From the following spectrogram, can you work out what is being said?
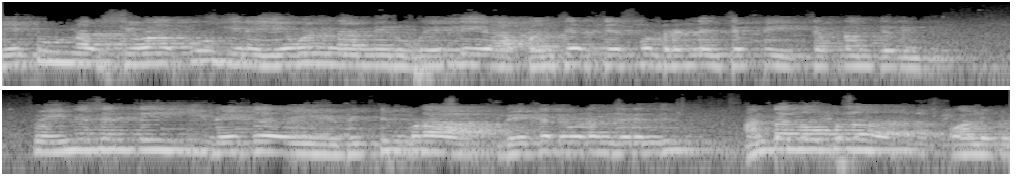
ఏ టూ ఉన్నారు శివాకు. ఈయన ఏ మీరు వెళ్ళి ఆ పంచర్ చేసుకుని రండి అని చెప్పి చెప్పడం జరిగింది. సో ఇన్నసెంట్ ఈ వెహికల్ ఈ కూడా వెహికల్ ఇవ్వడం జరిగింది. అంత లోపల వాళ్ళకు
